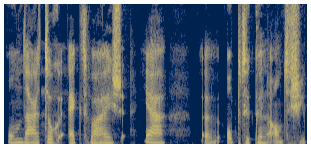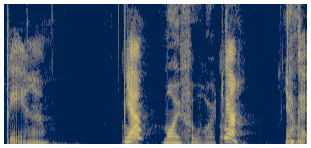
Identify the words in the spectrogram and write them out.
om daar toch actwise ja, eh, op te kunnen anticiperen. Mooi verwoord. Ja. Ja. Oké.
